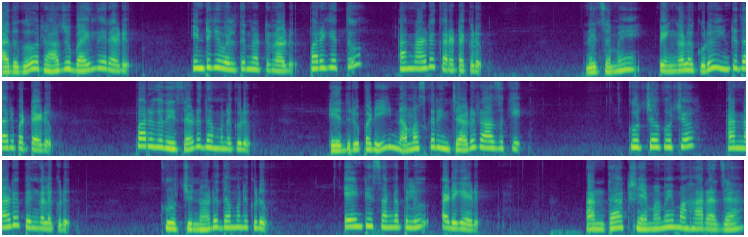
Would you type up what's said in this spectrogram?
అదిగో రాజు బయలుదేరాడు. ఇంటికి వెళ్తున్నట్టున్నాడు పరిగెత్తు అన్నాడు కరటకుడు నిజమే పింగళకుడు ఇంటి దారి పట్టాడు. పరుగుదీశాడు దమ్మనకుడు. ఎదురుపడి నమస్కరించాడు రాజుకి. కూర్చో కూర్చో అన్నాడు పింగళకుడు. కూర్చున్నాడు దమనకుడు ఏంటి సంగతులు? అడిగాడు. అంతా క్షేమమే మహారాజా.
